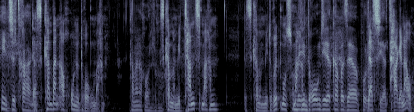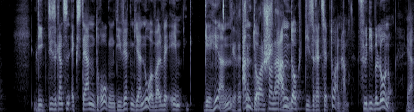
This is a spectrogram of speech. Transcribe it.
hinzutragen. Das kann man auch ohne Drogen machen. Kann man auch ohne Drogen. Das kann man mit Tanz machen. Das kann man mit Rhythmus und machen. Mit den Drogen, die der Körper selber produziert. Das, ja, genau. Die, diese ganzen externen Drogen, die wirken ja nur, weil wir eben Gehirn andockt, andockt diese Rezeptoren haben für die Belohnung. Ja,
